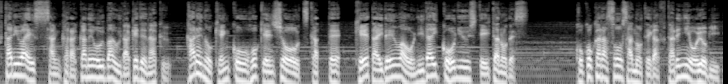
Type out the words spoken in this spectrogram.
二人は S さんから金を奪うだけでなく、彼の健康保険証を使って携帯電話を2台購入していたのです。ここから捜査の手が二人に及び、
